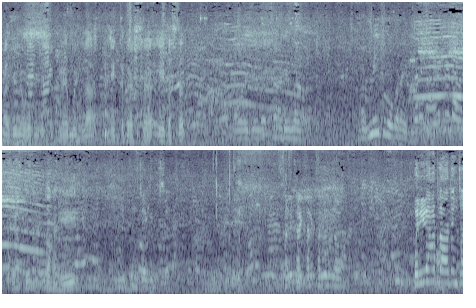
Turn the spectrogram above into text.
हळदी नवरीसाठी सगळ्या महिला एकत्र असता येत असतात. ही पलीकडे हात लावा त्यांच्या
